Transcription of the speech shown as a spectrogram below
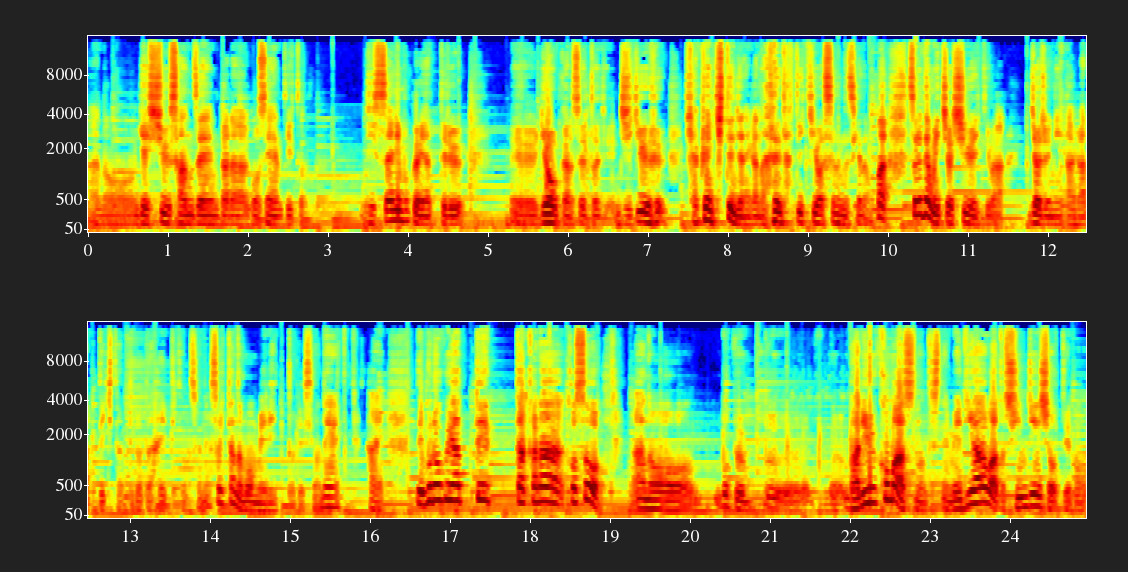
あの、月収3000円から5000円っていうと、実際に僕がやってる、えー、量からすると時給100円切ってんじゃないかな、だって気はするんですけど、まあ、それでも一応収益は徐々に上がってきたってことで入ってきますよね。そういったのもメリットですよね。はい。で、ブログやってたからこそ、あの、僕、バリューコマースのですね、メディアアワード新人賞っていうのを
